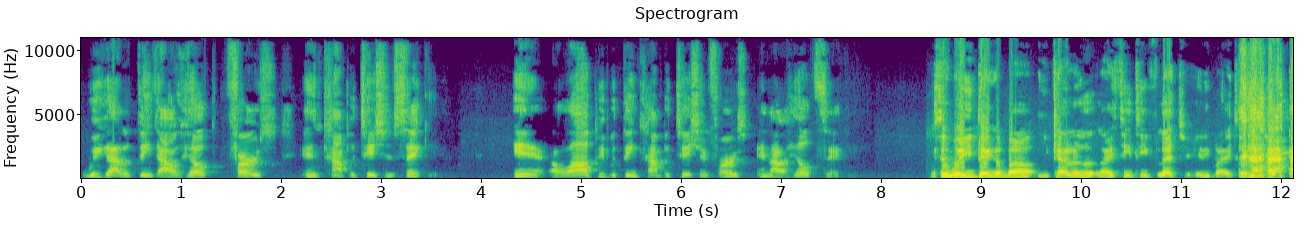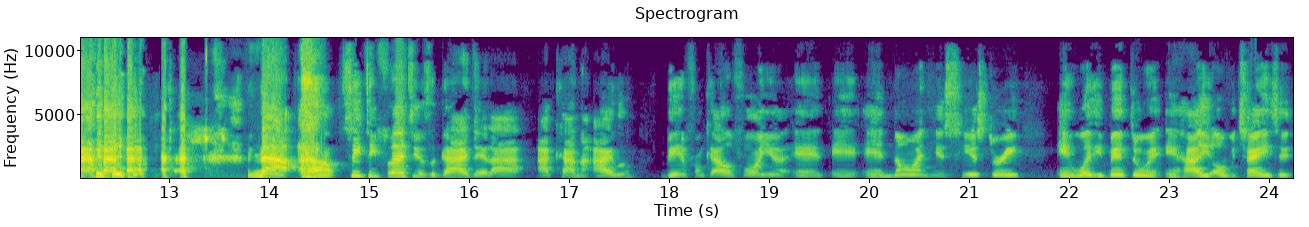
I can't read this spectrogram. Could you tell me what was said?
we got to think our health first and competition second. And a lot of people think competition first and our health second. So what do you think about? You kind of look like CT Fletcher. Anybody you? now, CT Fletcher is a guy that I, I kind of idol, being from California and, and, and knowing his history and what he's been through and, and how he overchanged it.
